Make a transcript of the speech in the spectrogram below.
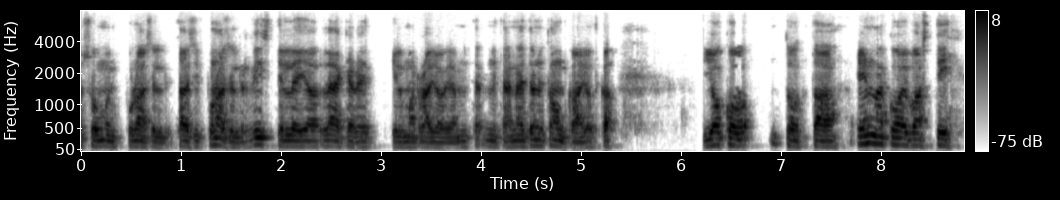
Suomen punaiselle, tai siis punaiselle ristille ja lääkäreille ilman rajoja, mitä, mitä näitä nyt onkaan, jotka joko tota, ennakoivasti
